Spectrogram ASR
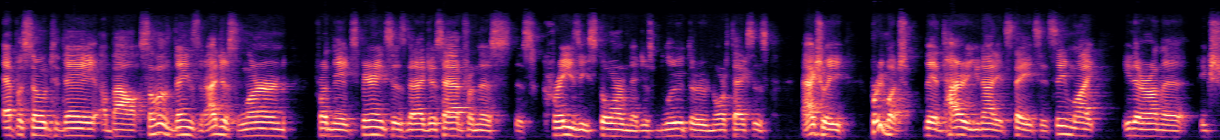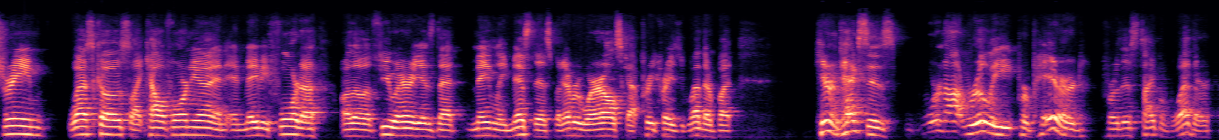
episode today about some of the things that I just learned from the experiences that I just had from this this crazy storm that just blew through North Texas. Actually, pretty much the entire United States. It seemed like either on the extreme west coast, like California and, and maybe Florida, although a few areas that mainly missed this, but everywhere else got pretty crazy weather. But here in Texas, we're not really prepared for this type of weather.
